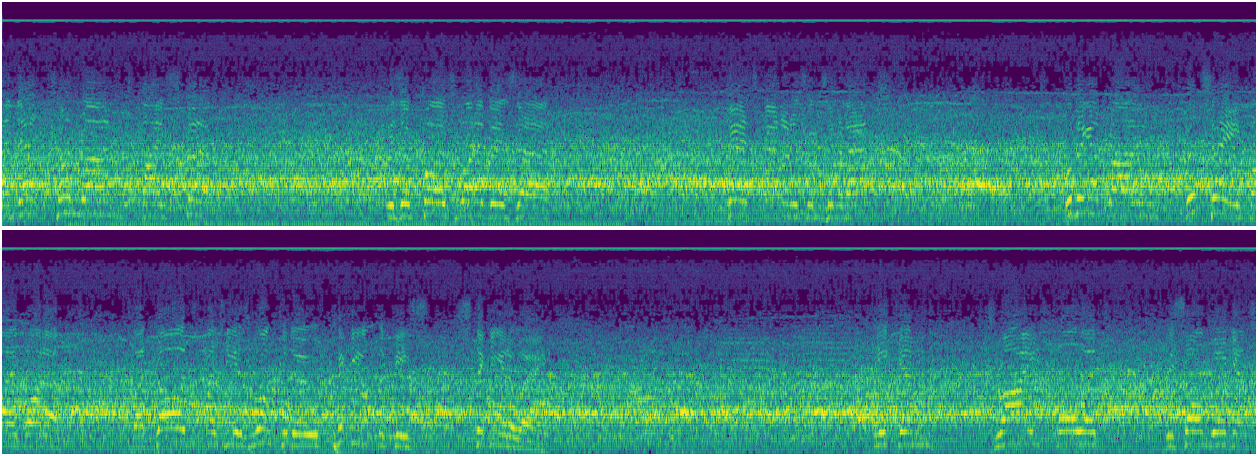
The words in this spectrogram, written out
And that Sturrock is of course one of his uh, best mannerisms in the match. Whipping it round, good save by Bonner. But Dodds, as he is wont to do, picking up the piece, sticking it away. Aitken drives forward. Bisongo against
